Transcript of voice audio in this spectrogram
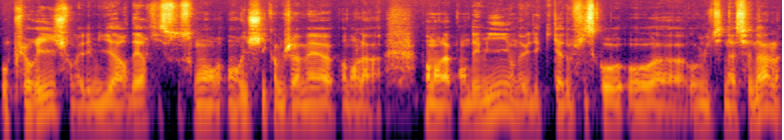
aux plus riches, on a des milliardaires qui se sont en- enrichis comme jamais euh, pendant la, pendant la pandémie, on a eu des cadeaux fiscaux aux, euh, aux multinationales,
